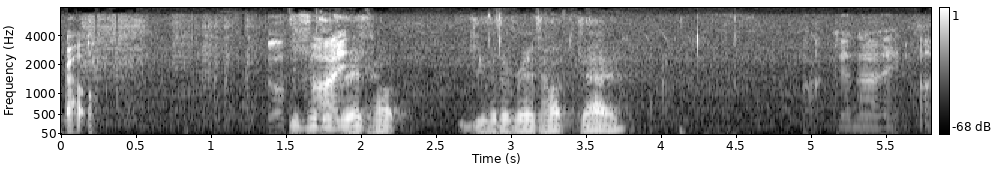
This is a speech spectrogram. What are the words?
bro. Got Give it a red hot, give it a red hot go. Fucking A.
